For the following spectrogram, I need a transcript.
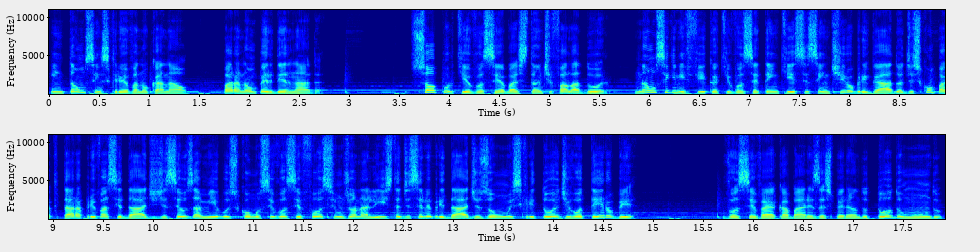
Então se inscreva no canal, para não perder nada. Só porque você é bastante falador, não significa que você tem que se sentir obrigado a descompactar a privacidade de seus amigos como se você fosse um jornalista de celebridades ou um escritor de roteiro B. Você vai acabar exasperando todo mundo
